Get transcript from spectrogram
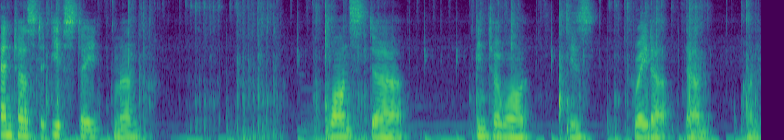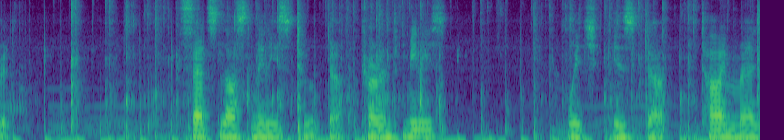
enters the if statement once the interval is greater than 100 sets last millis to the current millis which is the time measure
